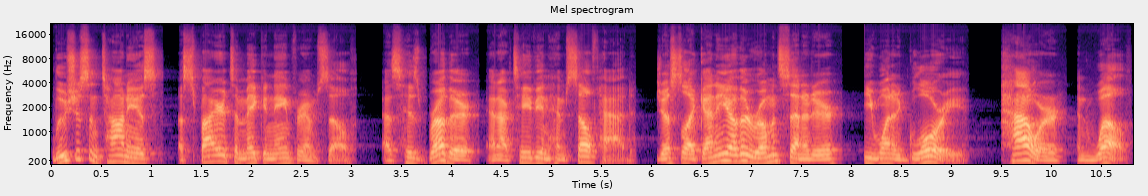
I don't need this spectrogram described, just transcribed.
Lucius Antonius aspired to make a name for himself as his brother and Octavian himself had. Just like any other Roman senator, he wanted glory, power, and wealth.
